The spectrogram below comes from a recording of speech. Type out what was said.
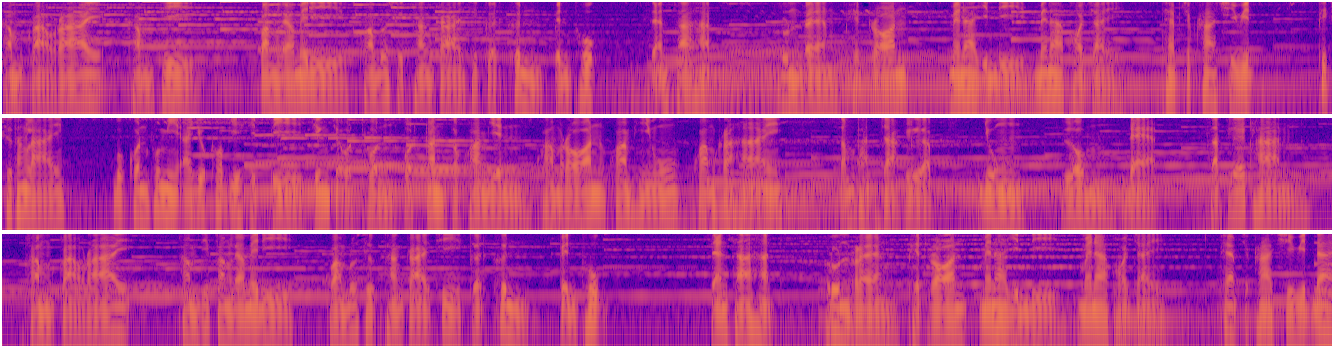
คำกล่าวร้ายคำที่ ฟังแล้วไม่ดี ความรู้สึกทางกายที่เกิดขึ้นเป็นทุกข์ แสนสาหัส รุนแรง เผ็ดร้อน ไม่น่ายินดี ไม่น่าพอใจ ทบจะฆ่าชีวิต ภิกษุทั้งหลาย บุคคลผู้มีอายุครบ 20 ปี จึงจะอดทน อดกลั้นต่อความเย็น ความร้อน ความหิว ความกระหาย สัมผัสจากเหลือบ ยุง ลม แดด สัตว์เลื้อยคลานคำกล่าวร้ายคำที่ฟังแล้วไม่ดี ความรู้สึกทางกายที่เกิดขึ้น เป็นทุกข์ แสนสาหัส รุนแรง เผ็ดร้อน ไม่น่ายินดี ไม่น่าพอใจ แทบจะฆ่าชีวิตได้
